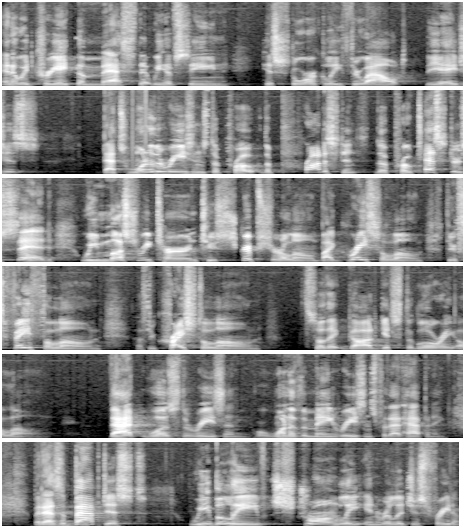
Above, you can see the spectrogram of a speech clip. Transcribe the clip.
and it would create the mess that we have seen historically throughout the ages? That's one of the reasons the, pro, the Protestants, the protesters said we must return to Scripture alone, by grace alone, through faith alone, uh, through Christ alone, so that God gets the glory alone. That was the reason, or one of the main reasons for that happening. But as a Baptist, we believe strongly in religious freedom.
